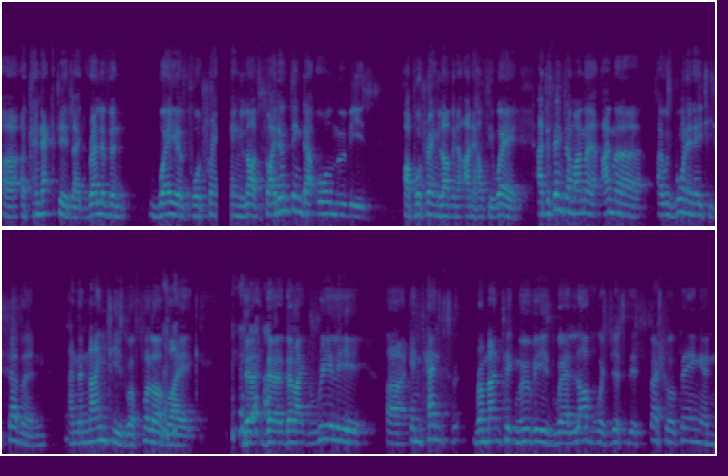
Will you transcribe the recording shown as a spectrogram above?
uh, a connected, like relevant way of portraying love. So I don't think that all movies are portraying love in an unhealthy way. At the same time, I'm a I'm a I was born in 87 and the 90s were full of like the, the, the like really uh, intense romantic movies where love was just this special thing. And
